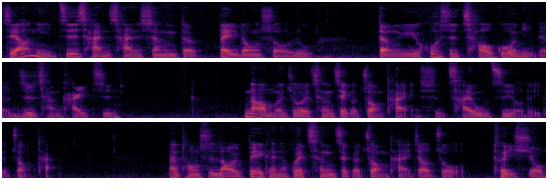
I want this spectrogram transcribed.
只要你资产产生的被动收入等于或是超过你的日常开支，那我们就会称这个状态是财务自由的一个状态。那同时老一辈可能会称这个状态叫做退休。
